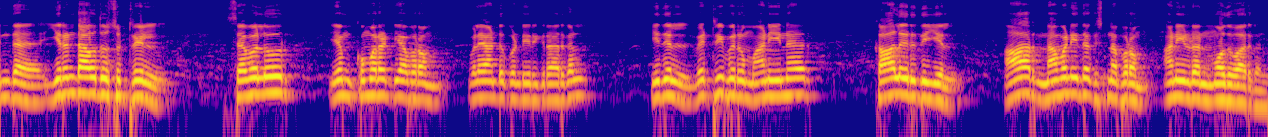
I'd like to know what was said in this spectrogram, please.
இந்த இரண்டாவது சுற்றில் செவலூர் எம். குமரட்டியாபுரம் விளையாண்டு கொண்டிருக்கிறார்கள். இதில் வெற்றி பெறும் அணியினர் காலிறுதியில் ஆர். நவநீத கிருஷ்ணபுரம் அணியுடன் மோதுவார்கள்.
